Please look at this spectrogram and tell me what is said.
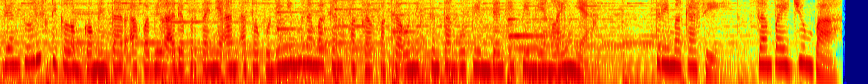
Dan tulis di kolom komentar apabila ada pertanyaan ataupun ingin menambahkan fakta-fakta unik tentang Upin dan Ipin yang lainnya. Terima kasih, sampai jumpa.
